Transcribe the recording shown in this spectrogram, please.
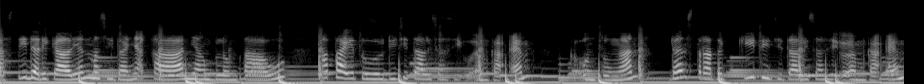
Pasti dari kalian masih banyak kan yang belum tahu apa itu digitalisasi UMKM, keuntungan, dan strategi digitalisasi UMKM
